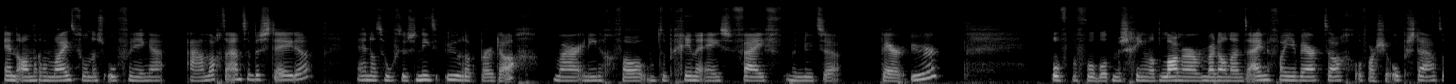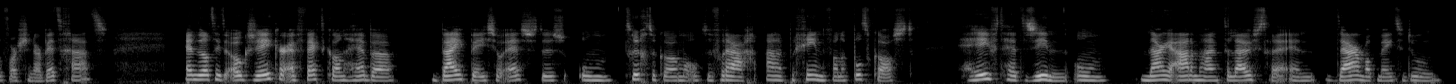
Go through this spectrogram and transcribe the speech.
en andere mindfulness oefeningen aandacht aan te besteden. En dat hoeft dus niet uren per dag, maar in ieder geval om te beginnen eens vijf minuten per uur. Of bijvoorbeeld misschien wat langer, maar dan aan het einde van je werkdag, of als je opstaat of als je naar bed gaat. En dat dit ook zeker effect kan hebben bij PCOS. Dus om terug te komen op de vraag aan het begin van de podcast: heeft het zin om naar je ademhaling te luisteren en daar wat mee te doen?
